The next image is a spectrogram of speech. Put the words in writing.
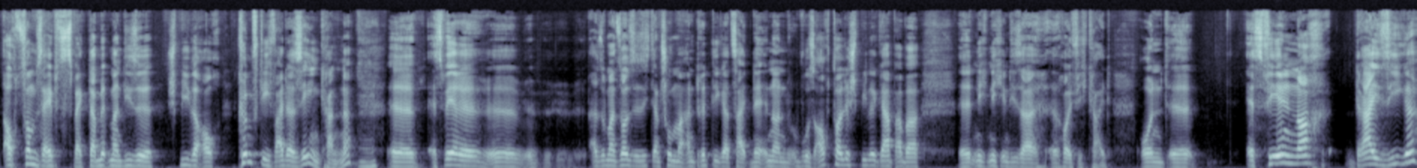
Auch zum Selbstzweck, damit man diese Spiele auch künftig weiter sehen kann. Ne? Mhm. Äh, es wäre, äh, also man sollte sich dann schon mal an Drittliga-Zeiten erinnern, wo es auch tolle Spiele gab, aber äh, nicht, nicht in dieser äh, Häufigkeit. Und äh, es fehlen noch drei Siege.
